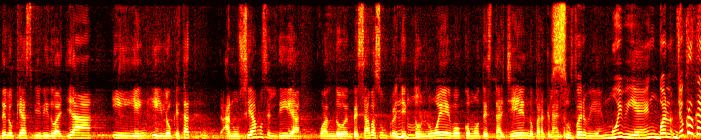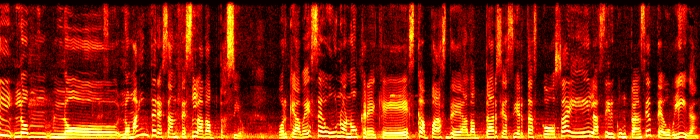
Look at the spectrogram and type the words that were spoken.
de lo que has vivido allá y, y lo que está. Anunciamos el día cuando empezabas un proyecto nuevo, cómo te está yendo para que la gente. Súper bien, muy bien. Bueno, yo creo que lo, lo- lo más interesante es la adaptación. Porque a veces uno no cree que es capaz de adaptarse a ciertas cosas y las circunstancias te obligan.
